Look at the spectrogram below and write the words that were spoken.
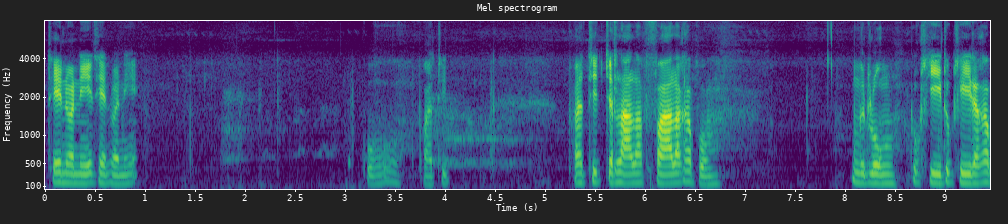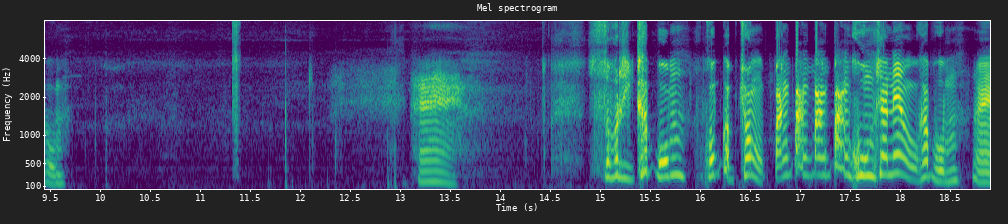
เทนวันนี้เทนวันนี้ โอ้พระอาทิตย์ อาทิตย์จะลาลับฟ้าแล้วครับผมมืดลงทุกทีทุกทีแล้วครับผมสวัสดีครับผมพบกับช่องปังปังปังปังคุงชาแนลครับผมอ่า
